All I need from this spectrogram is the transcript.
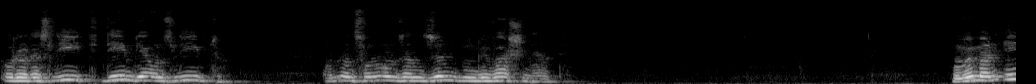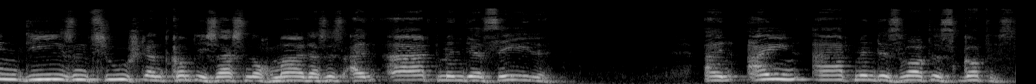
Oder das Lied dem, der uns liebt und uns von unseren Sünden gewaschen hat. Und wenn man in diesen Zustand kommt, ich sage es nochmal, das ist ein Atmen der Seele, ein Einatmen des Wortes Gottes.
